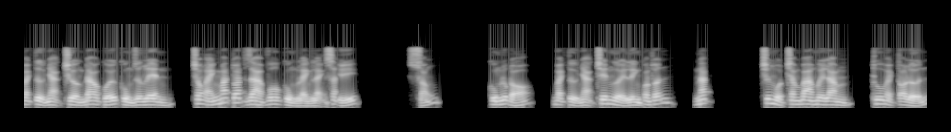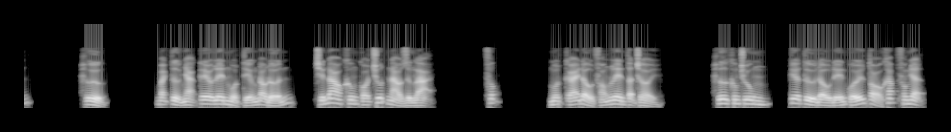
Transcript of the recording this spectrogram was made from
Bạch tử nhạc trường đao cuối cùng dương lên, trong ánh mắt toát ra vô cùng lạnh lạnh sát ý. Sóng! Cùng lúc đó, bạch tử nhạc trên người linh quang thuẫn, nắt. chương 135, thu hoạch to lớn. Hừ! Bạch tử nhạc kêu lên một tiếng đau đớn, chiến đao không có chút nào dừng lại. Phúc! Một cái đầu phóng lên tận trời. Hư không trung, kia từ đầu đến cuối tỏ khắp phong nhận,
